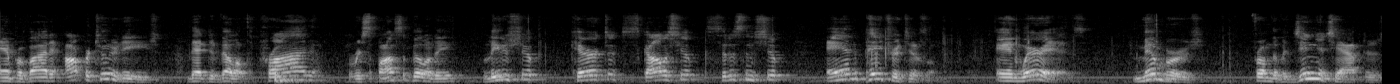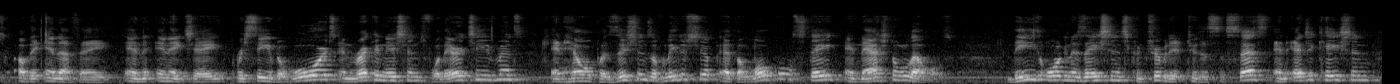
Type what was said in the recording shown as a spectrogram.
and provided opportunities that developed pride, responsibility, leadership, character, scholarship, citizenship, and patriotism. And whereas members from the Virginia chapters of the NFA and the NHA received awards and recognitions for their achievements and held positions of leadership at the local, state, and national levels. These organizations contributed to the success and education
